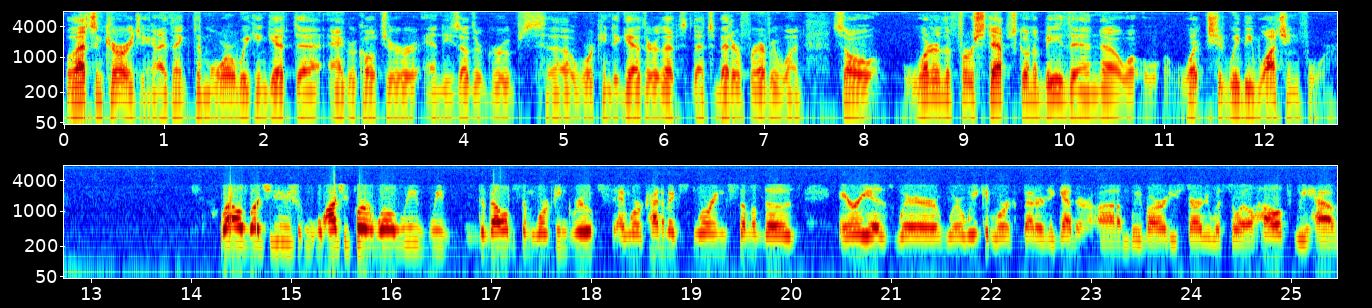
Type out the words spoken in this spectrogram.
Well, that's encouraging. I think the more we can get uh, agriculture and these other groups uh, working together, that's that's better for everyone. So, what are the first steps going to be then? Uh, what should we be watching for? Well, what you watching for? Well, we've we've developed some working groups, and we're kind of exploring some of those areas where where we could work better together. Um, we've already started with soil health. We have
